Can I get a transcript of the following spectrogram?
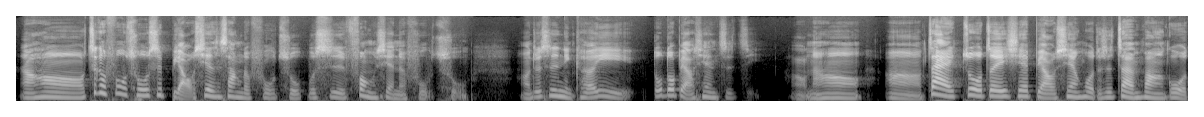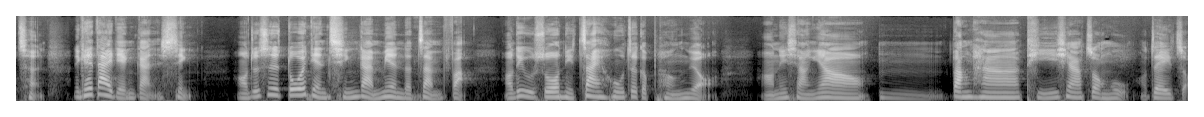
然后这个付出是表现上的付出，不是奉献的付出啊，就是你可以多多表现自己哦，然后啊，在做这一些表现或者是绽放的过程，你可以带一点感性哦，就是多一点情感面的绽放啊，例如说你在乎这个朋友。啊，你想要嗯帮他提一下重物这一种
